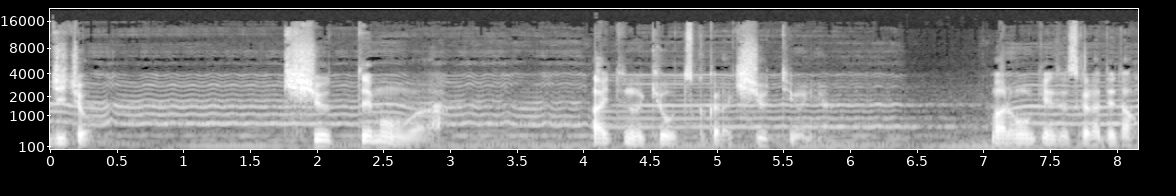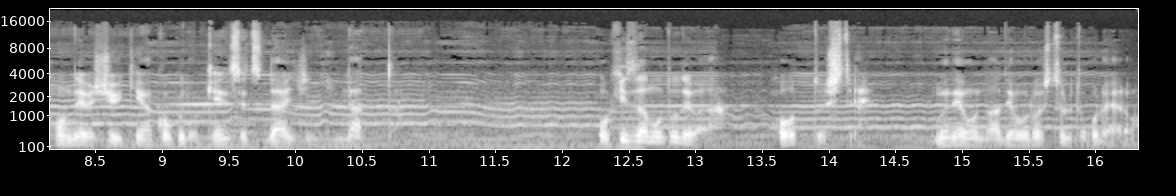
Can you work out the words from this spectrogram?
次長奇襲ってもんは相手の今日つくから奇襲って言うんや。マルホン建設から出た本田義行が国土建設大臣になった。お膝元ではほっとして胸をなで下ろしとるところやろ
